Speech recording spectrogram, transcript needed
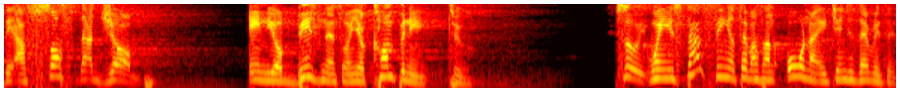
they outsource that job in your business or in your company too. So when you start seeing yourself as an owner, it changes everything.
